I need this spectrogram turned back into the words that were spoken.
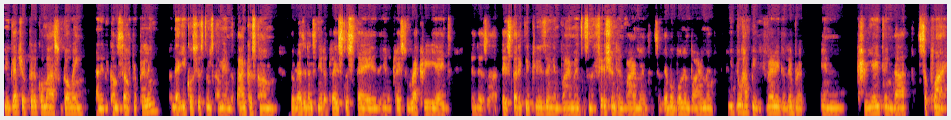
You get your critical mass going and it becomes self propelling. The ecosystems come in, the bankers come, the residents need a place to stay, they need a place to recreate. It is an aesthetically pleasing environment, it's an efficient environment, it's a livable environment. We do have to be very deliberate in creating that supply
